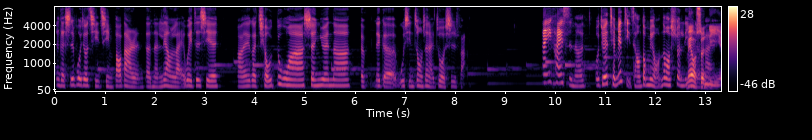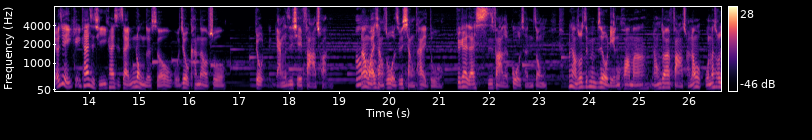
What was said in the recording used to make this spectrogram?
那个师傅就祈请包大人的能量来为这些啊那个求度啊、深渊啊的那个无形众生来做施法。那一开始呢，我觉得前面几场都没有那么顺利，没有顺利，而且一一开始其实一开始在弄的时候，我就有看到说，就两个字写法传，哦。然后我还想说，我是不是想太多？就开始在施法的过程中，我想说这边不是有莲花吗？然后都在法传，然后我那时候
